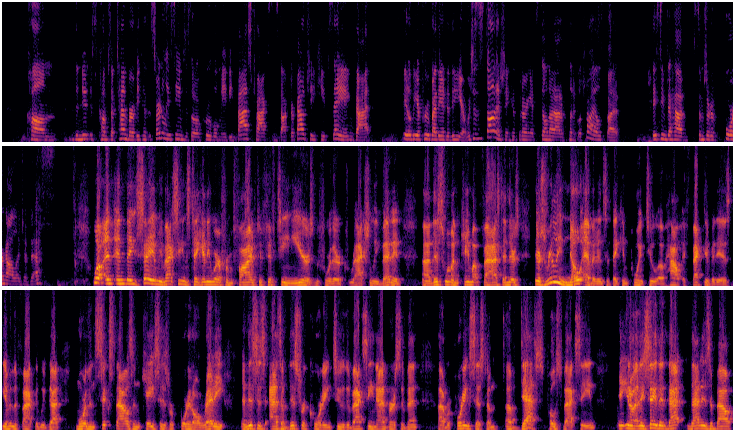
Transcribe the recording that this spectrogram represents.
come the new come September because it certainly seems as though approval may be fast tracked since Dr. Fauci keeps saying that it'll be approved by the end of the year, which is astonishing considering it's still not out of clinical trials, but they seem to have some sort of foreknowledge of this. Well, and, and they say, I mean, vaccines take anywhere from five to 15 years before they're actually vetted. Uh, this one came up fast, and there's there's really no evidence that they can point to of how effective it is, given the fact that we've got more than 6,000 cases reported already, and this is as of this recording to the vaccine adverse event uh, reporting system of deaths post-vaccine. You know, and they say that that that is about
